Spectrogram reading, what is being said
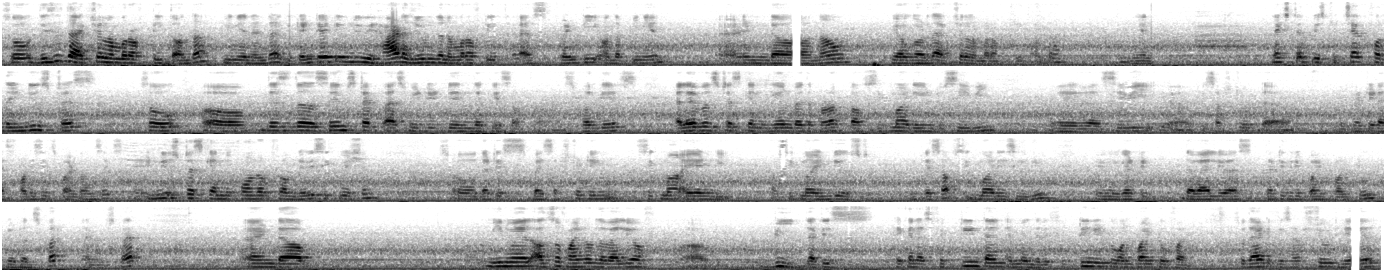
so this is the actual number of teeth on the pinion and the tentatively we had assumed the number of teeth as 20 on the pinion. And uh, now we have got the actual number of teeth on the pinion. Next step is to check for the induced stress. So uh, this is the same step as we did in the case of uh, spur gears allowable stress can be given by the product of sigma d into cv where uh, cv uh, we substitute uh, it as 46.16 induced stress can be found out from Lewis equation. So that is by substituting sigma a and d or sigma induced in place of sigma d cv we will get it the value as 33.12 newtons per mm square. And uh, meanwhile also find out the value of uh, b that is taken as 15 times mn that is 15 into 1.25 so that if we substitute here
